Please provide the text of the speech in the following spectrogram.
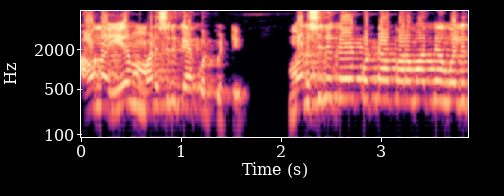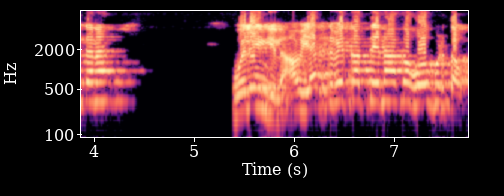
ಅವನ ಏನ್ ಮನುಷ್ಯನ ಕೈ ಕೊಟ್ಬಿಟ್ಟಿ. ಮನುಷ್ಯನ ಕೈ ಕೊಟ್ಟ ಪರಮಾತ್ಮ ಒಲಿತಾನ? ಒಲಿಯಂಗಿಲ್ಲ. ಅವ್ ಎತ್ತಬೇಕತ್ತ ಏನಾಕ ಹೋಗ್ಬಿಡ್ತಾವ್.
